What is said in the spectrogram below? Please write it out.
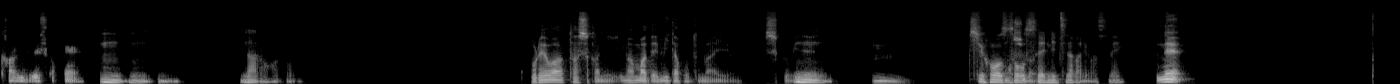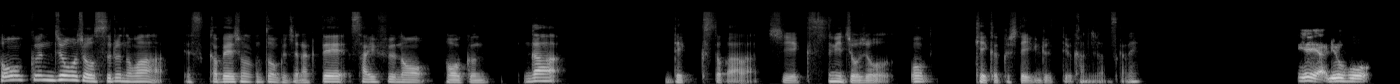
感じですかね。うん、うん、うん。なるほど。これは確かに今まで見たことない仕う組みで。ん。うん。地方創生につながりますね。ね。トークン上場するのはエスカベーショントークンじゃなくて、財布のトークンが DEX とか CX に上場を計画しているっていう感じなんですかね。いやいや、両方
